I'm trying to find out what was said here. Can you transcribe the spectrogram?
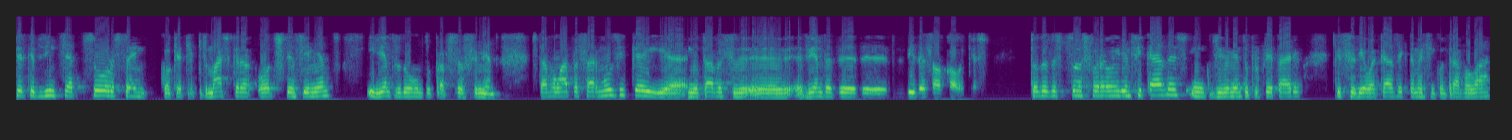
cerca de 27 pessoas sem qualquer tipo de máscara ou distanciamento e dentro do, do próprio estabelecimento. Estavam lá a passar música e uh, notava-se uh, a venda de, de, de, bebidas alcoólicas. Todas as pessoas foram identificadas, inclusivamente o proprietário que cedeu a casa e que também se encontrava lá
